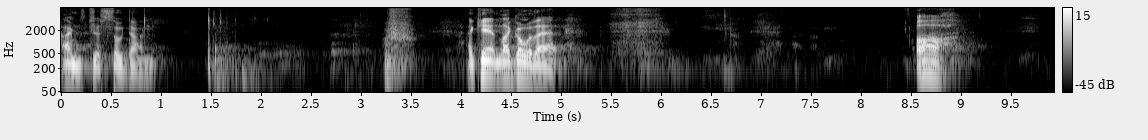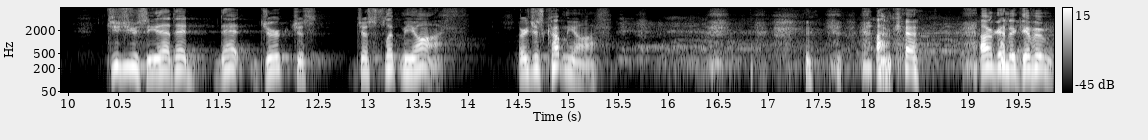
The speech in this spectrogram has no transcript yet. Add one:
I'm just so done. I can't let go of that. Oh, did you see that? That, that jerk just, just flipped me off, or just cut me off. I'm gonna, I'm gonna give him,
